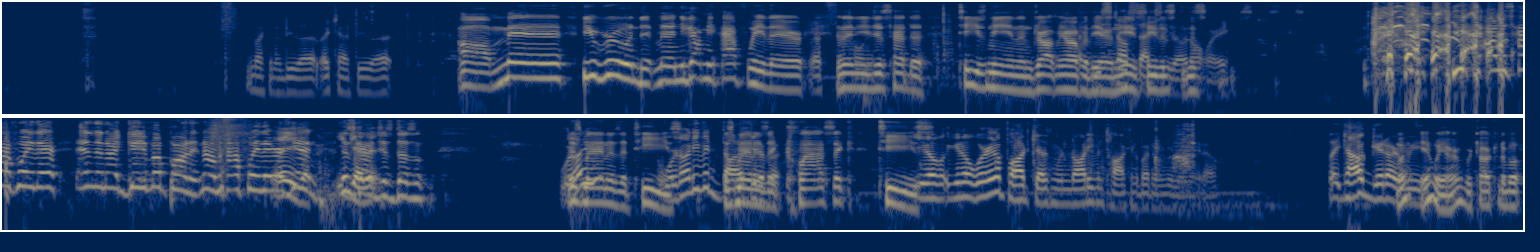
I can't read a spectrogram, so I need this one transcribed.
I'm not gonna do that. I can't do that. Oh man, you ruined it, man. You got me halfway there, That's the and then you just had to tease me and then drop me off at the end. still Hey, sexy see this? though. this Don't worry. You, I was halfway there, and then I gave up on it. Now I'm halfway there, There again. This guy it. just doesn't. We're this man is a tease. We're not even this man is a about. classic tease. You know, you know, we're in a podcast and we're not even talking about anything right now. Like, how good are What? we? Yeah, we are. We're talking about.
